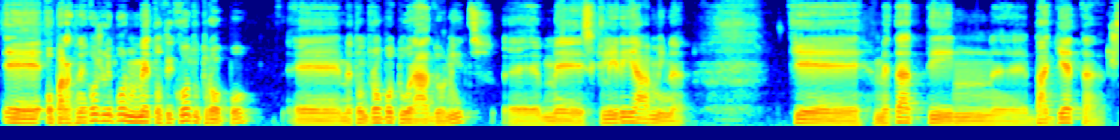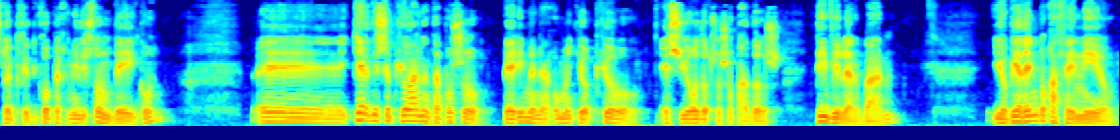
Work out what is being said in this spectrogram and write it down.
ε, ο Παναθηναϊκός λοιπόν με το δικό του τρόπο, ε, με τον τρόπο του Ράντονιτς, ε, με σκληρή άμυνα και μετά την ε, μπαγκέτα στο επιθετικό παιχνίδι στον Μπέικον, ε, κέρδισε πιο άνετα από όσο περίμενε ακόμα και ο πιο αισιόδοξος οπαδός τη Βιλερμπάν, η οποία δεν είναι το καφενείο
